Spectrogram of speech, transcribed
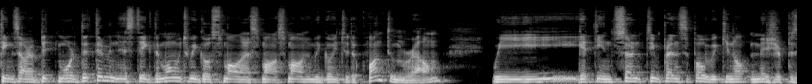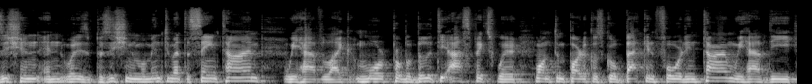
things are a bit more deterministic. The moment we go smaller and smaller and smaller and we go into the quantum realm, we get the uncertainty principle. We cannot measure position and what is the position momentum at the same time. We have like more probability aspects where quantum particles go back and forward in time. We have the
